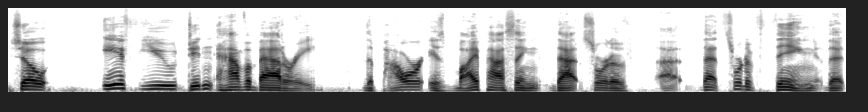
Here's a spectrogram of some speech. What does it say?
So if you didn't have a battery, the power is bypassing that sort of uh, that sort of thing that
